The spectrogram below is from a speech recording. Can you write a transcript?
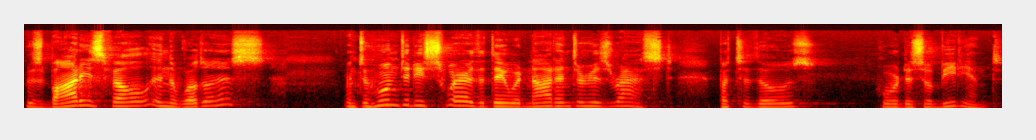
whose bodies fell in the wilderness? And to whom did he swear that they would not enter his rest, but to those who were disobedient?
